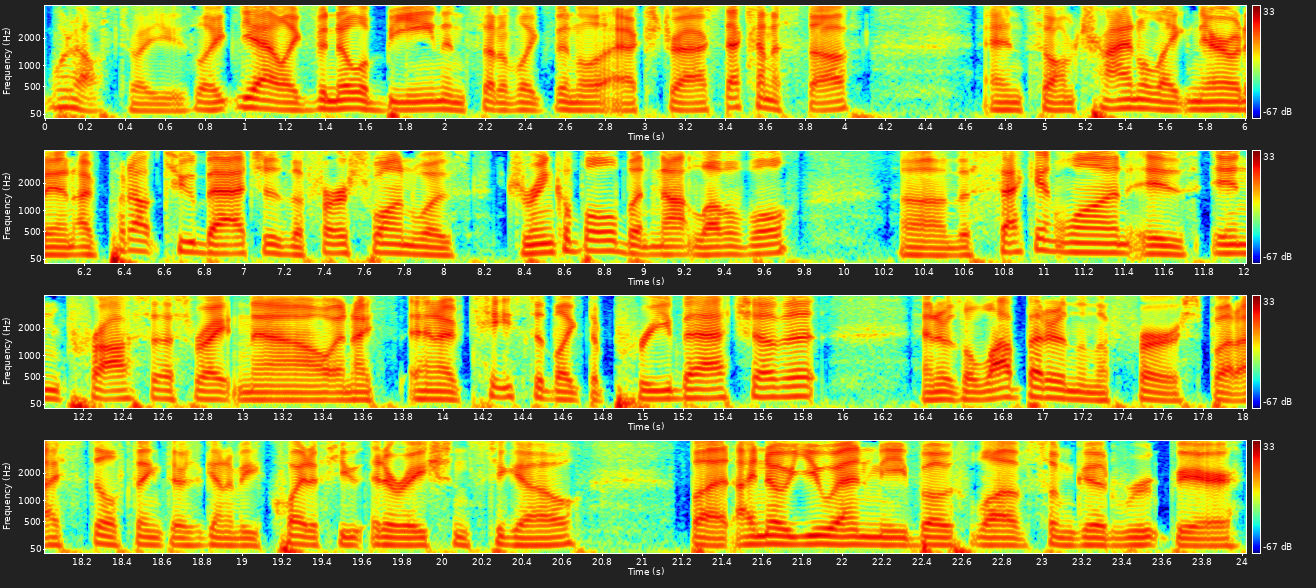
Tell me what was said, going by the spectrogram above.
what else do I use? Like yeah, like vanilla bean instead of like vanilla extract, that kind of stuff. And so I'm trying to like narrow it in. I've put out two batches. The first one was drinkable but not lovable. Uh, the second one is in process right now, and I and I've tasted like the pre-batch of it, and it was a lot better than the first. But I still think there's going to be quite a few iterations to go. But I know you and me both love some good root beer.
